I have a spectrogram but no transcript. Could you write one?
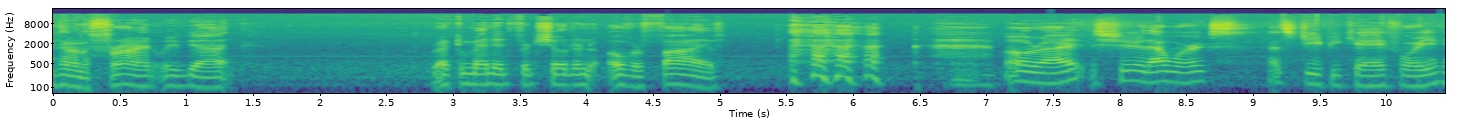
And then on the front, we've got recommended for children over 5. Alright, sure, that works. That's GPK for you.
